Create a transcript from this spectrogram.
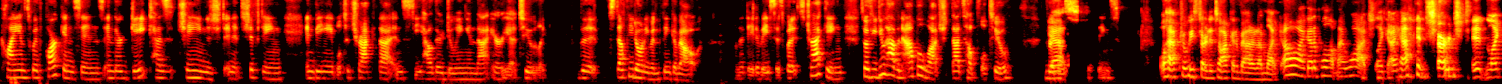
clients with Parkinson's and their gait has changed and it's shifting, and being able to track that and see how they're doing in that area too. Like the stuff you don't even think about on a data basis, but it's tracking. So if you do have an Apple Watch, that's helpful too. yes. Things. Well, after we started talking about it, I'm like, oh, I got to pull out my watch. Like I hadn't charged it in like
